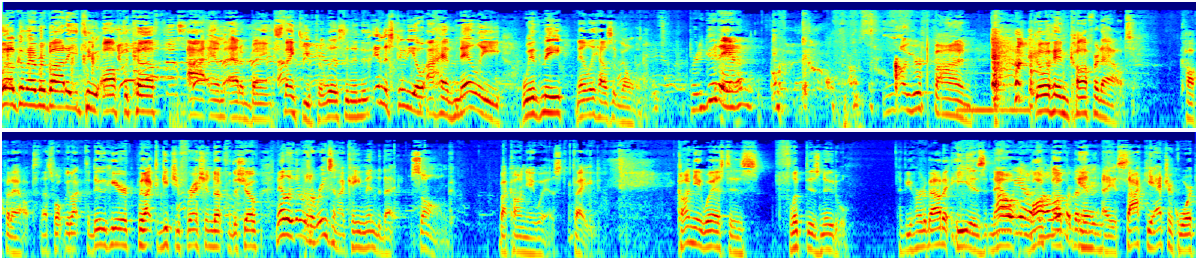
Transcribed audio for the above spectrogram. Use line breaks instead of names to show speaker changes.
Welcome everybody to Off the Cuff. I am Adam Banks. Thank you for listening. In the studio, I have Nelly with me. Nelly, how's it going?
Pretty good, Adam.
Oh, no, you're fine. Go ahead and cough it out. Cough it out. That's what we like to do here. We like to get you freshened up for the show. Nelly, there was a reason I came into that song by Kanye West, Fade. Kanye West has flipped his noodle. Have you heard about it? He is now
Oh, yeah,
locked up in
news.
a psychiatric ward.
